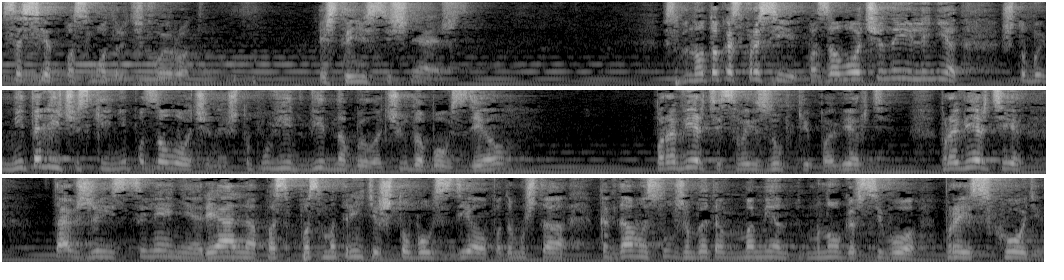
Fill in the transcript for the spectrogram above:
сосед посмотрит в твой рот, если ты не стесняешься. Но только спроси, позолоченные или нет, чтобы металлические, не позолоченные, чтобы вид, видно было, чудо Бог сделал. Проверьте свои зубки, поверьте. Проверьте также исцеление. Реально пос- посмотрите, что Бог сделал, потому что когда мы служим в этот момент, много всего происходит.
